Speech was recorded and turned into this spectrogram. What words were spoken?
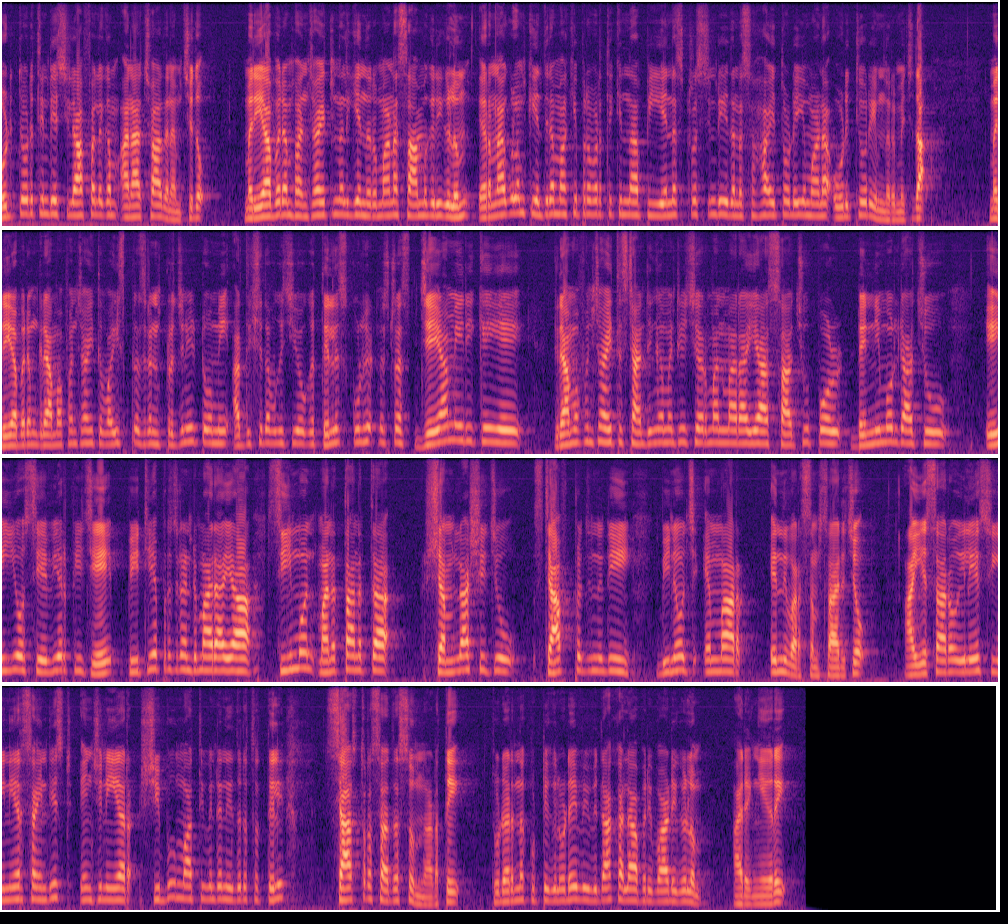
ഓഡിറ്റോറിയത്തിന്റെ ശിലാഫലകം അനാച്ഛാദനം ചെയ്തു. മരിയാപുരം പഞ്ചായത്ത് നൽകിയ നിർമ്മാണ സാമഗ്രികളും എറണാകുളം കേന്ദ്രമാക്കി പ്രവർത്തിക്കുന്ന പി എൻ എസ് ട്രസ്റ്റിന്റെ ധനസഹായത്തോടെയുമാണ് ഓഡിറ്റോറിയം നിർമ്മിച്ചത്. മരിയാപുരം ഗ്രാമപഞ്ചായത്ത് വൈസ് പ്രസിഡന്റ് പ്രജിനി ടോമി അധ്യക്ഷത വഹിച്ച യോഗത്തിൽ സ്കൂൾ ഹെഡ് മിസ്ട്രസ് ഗ്രാമപഞ്ചായത്ത് standing committee ചെയർമാൻമാരായ Saju Paul Dennymol Raju A O Xavier P J P T A പ്രസിഡന്റുമാരായ സീമോൻ മനത്താനത്ത് ഷംല ഷിജു സ്റ്റാഫ് പ്രതിനിധി ബിനോജ് എം ആർ എന്നിവർ സംസാരിച്ചു. I S R senior scientist engineer Shibu മാത്യുവിന്റെ നേതൃത്വത്തിൽ ശാസ്ത്ര സദസ്സും നടത്തി. തുടർന്ന് കുട്ടികളുടെ വിവിധ കലാപരിപാടികളും അരങ്ങേറി.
